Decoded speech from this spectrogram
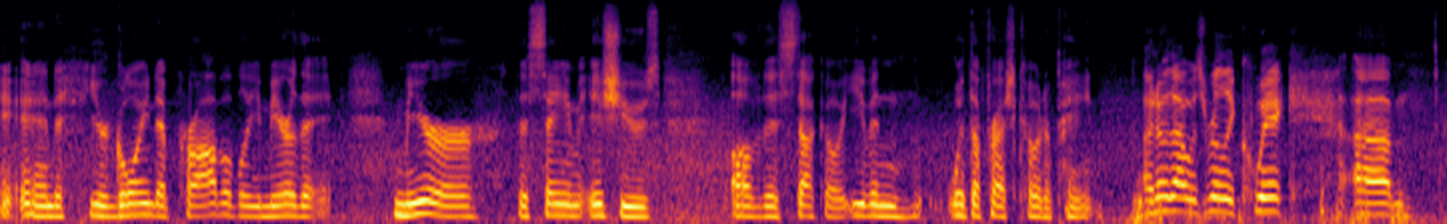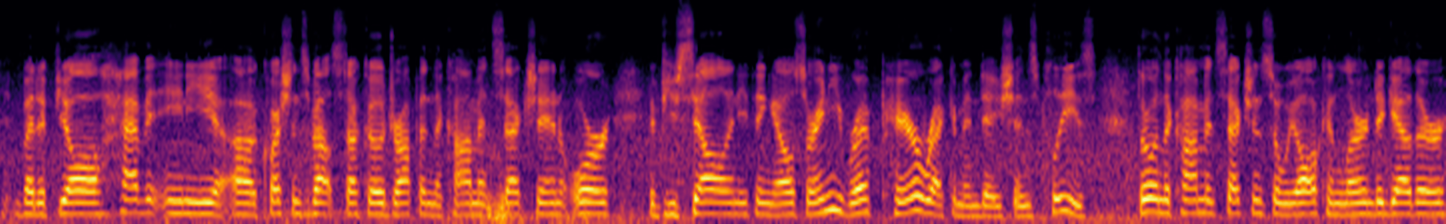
and you're going to probably mirror the, mirror the same issues of this stucco even with a fresh coat of paint. I know that was really quick. Um, but if y'all have any uh, questions about stucco drop in the comment section or if you sell anything else or any repair recommendations please throw in the comment section so we all can learn together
